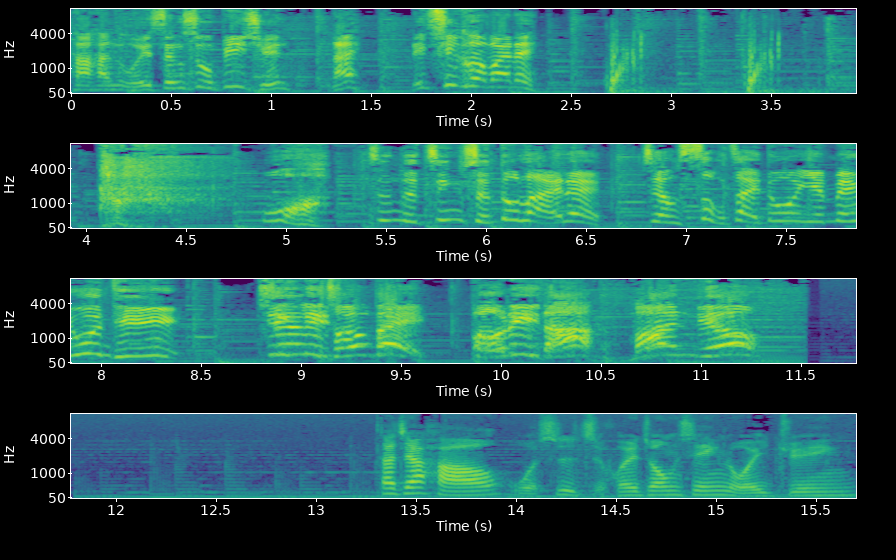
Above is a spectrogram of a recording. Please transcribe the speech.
它含维生素 B 群，来，你吃块买嘞。哇，真的精神都来了，这样送再多也没问题。精力充沛，保利达蛮牛。大家好，我是指挥中心罗义军。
